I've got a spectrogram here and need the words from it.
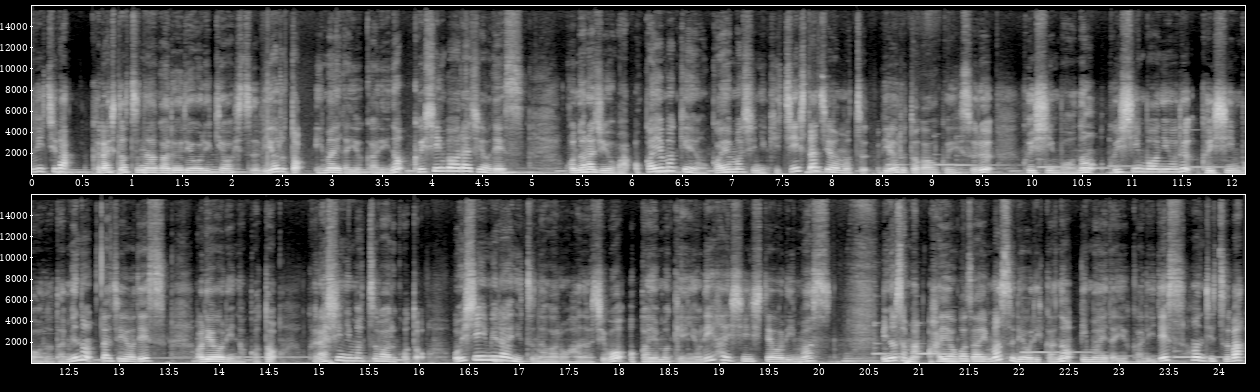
こんにちは。暮らしとつながる料理教室ビオルト今枝ゆかりの食いしん坊ラジオです。このラジオは岡山県岡山市にキッチンスタジオを持つビオルトがお送りする食いしん坊の食いしん坊による食いしん坊のためのラジオです。お料理のこと暮らしにまつわること美味しい未来につながるお話を岡山県より配信しております。皆様おはようございます。料理家の今枝ゆかりです。本日は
